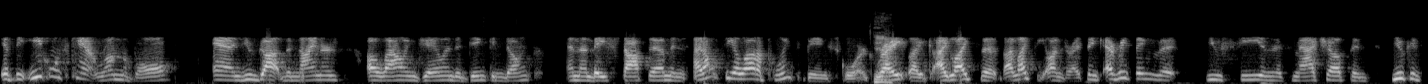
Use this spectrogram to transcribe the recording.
if the Eagles can't run the ball and you've got the Niners allowing Jalen to dink and dunk and then they stop them and I don't see a lot of points being scored, Yeah. right? Like I like the, I like the under. I think everything that you see in this matchup and you could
